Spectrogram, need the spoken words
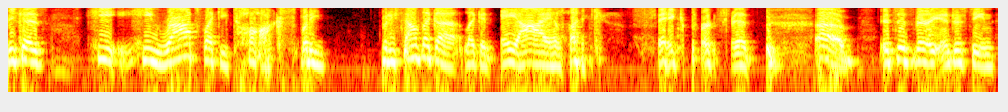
because he he raps like he talks, but he but he sounds like a like an AI like fake person. Um, it's just very interesting.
